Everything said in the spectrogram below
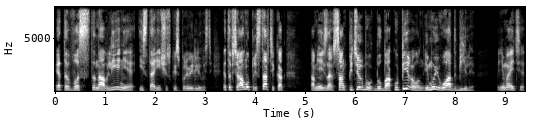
это восстановление исторической справедливости. Это все равно, представьте, как, там, я не знаю, Санкт-Петербург был бы оккупирован, и мы его отбили понимаете,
